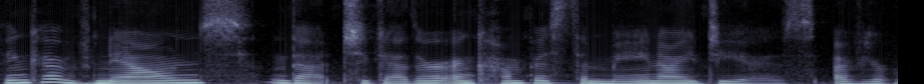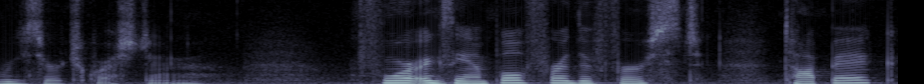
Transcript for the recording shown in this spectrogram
think of nouns that together encompass the main ideas of your research question. For example, for the first topic,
